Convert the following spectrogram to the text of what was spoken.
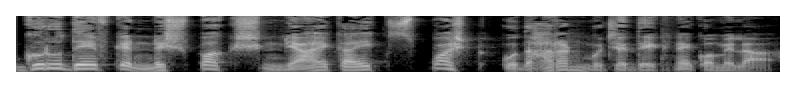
गुरुदेव के निष्पक्ष न्याय का एक स्पष्ट उदाहरण मुझे देखने को मिला।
